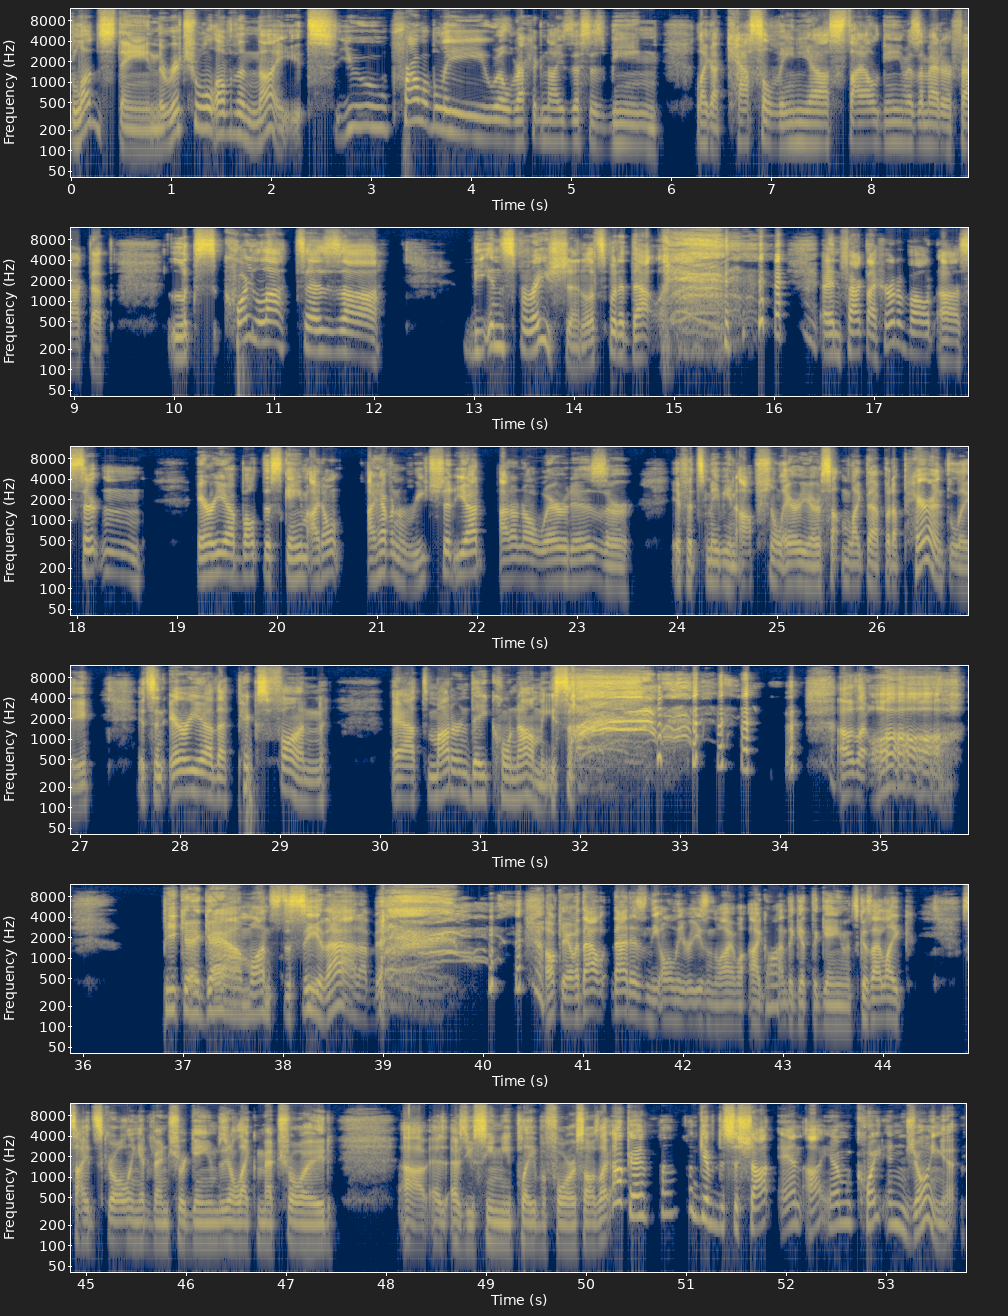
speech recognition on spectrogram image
Bloodstained, The Ritual of the Night. You probably will recognize this as being like a Castlevania style game, as a matter of fact, that looks quite a lot as uh, the inspiration, let's put it that way. In fact, I heard about a certain area about this game. I don't, I haven't reached it yet. I don't know where it is or if it's maybe an optional area or something like that, but apparently it's an area that picks fun at modern day Konami. So I was like, oh, PK Gam wants to see that. okay, but that that isn't the only reason why I go on to get the game. It's because I like side-scrolling adventure games, you know, like Metroid, uh, as, as you've seen me play before. So I was like, okay, I'll give this a shot, and I am quite enjoying it.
